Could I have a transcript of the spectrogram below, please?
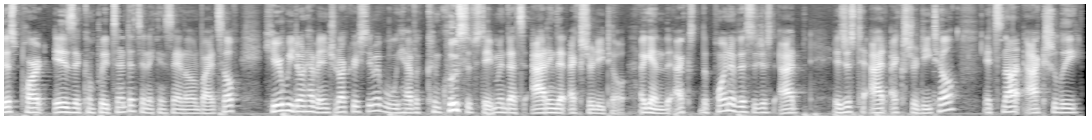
This part is a complete sentence and it can stand alone by itself. Here we don't have an introductory statement, but we have a conclusive statement that's adding that extra detail. Again, the ex the point of this is just add is just to add extra detail. It's not actually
